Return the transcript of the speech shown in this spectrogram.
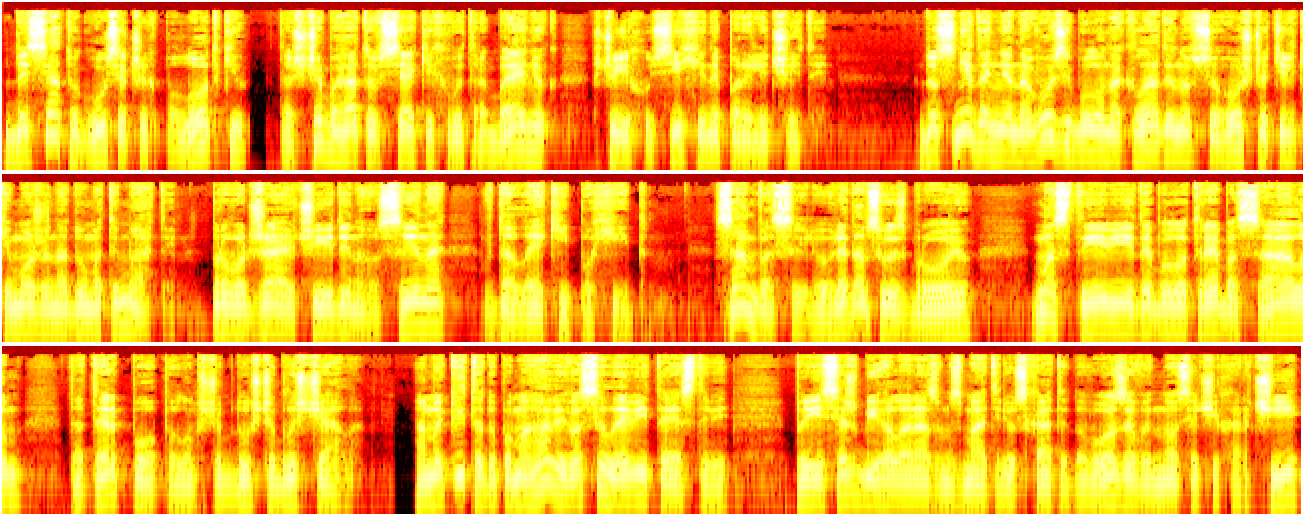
десяток гусячих полотків та ще багато всяких витребеньок, що їх усіх і не перелічити. До снідання на возі було накладено всього, що тільки може надумати мати, проводжаючи єдиного сина в далекий похід. Сам Василь оглядав свою зброю, мастив її, де було треба салом та тер попелом, щоб дужче блищала. А Микита допомагав і Василеві й тестові. Пріся ж бігала разом з матір'ю з хати до воза, виносячи харчі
